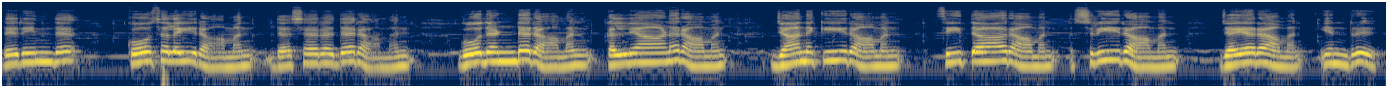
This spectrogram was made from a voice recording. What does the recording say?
தெரிந்த கோசலை ராமன் தசரத ராமன் கோதண்ட ராமன் கல்யாண ராமன் ஜானகி ராமன் சீதாராமன் ஸ்ரீராமன் ஜெயராமன் என்று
